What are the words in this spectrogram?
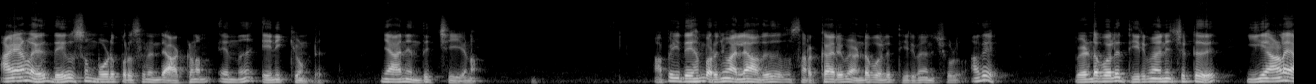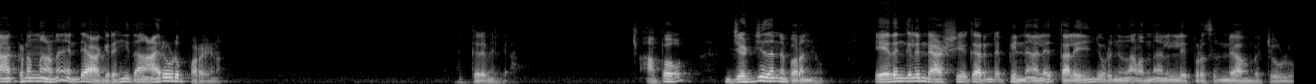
അയാളെ ദേവസ്വം ബോർഡ് പ്രസിഡന്റ് ആക്കണം എന്ന് എനിക്കുണ്ട്. ഞാൻ എന്ത് ചെയ്യണം? അപ്പോൾ ഇദ്ദേഹം പറഞ്ഞു അല്ല അത് സർക്കാർ വേണ്ട പോലെ തീരുമാനിച്ചോളൂ. അതെ വേണ്ട പോലെ തീരുമാനിച്ചിട്ട് ഇയാളെ ആക്കണം എന്നാണ് എന്റെ ആഗ്രഹം. ഇത് ആരോട് പറയണം? ഉത്തരമില്ല. അപ്പോൾ ജഡ്ജി തന്നെ പറഞ്ഞു ഏതെങ്കിലും രാഷ്ട്രീയക്കാരന്റെ പിന്നാലെ തലയും ചൊറിഞ്ഞ് നടന്നാലല്ലേ പ്രസിഡന്റ് ആവാൻ പറ്റുള്ളൂ.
